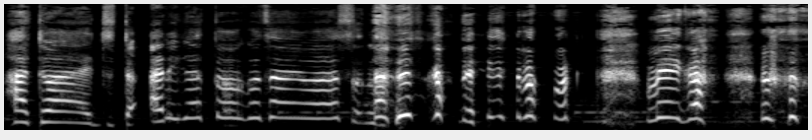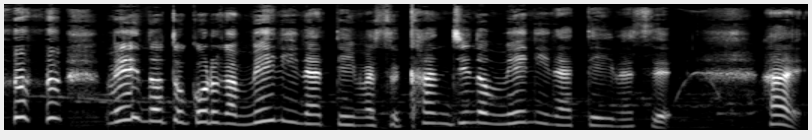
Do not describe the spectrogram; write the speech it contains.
heart eyes とありがとうございます。何ですかね 目が 目のところが目になっています。漢字の目になっています。はい。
